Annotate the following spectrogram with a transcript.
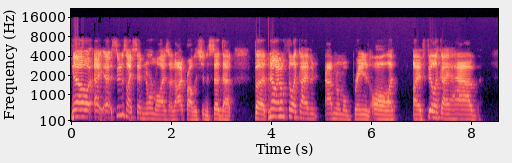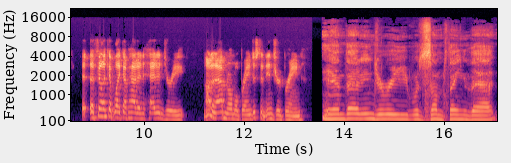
No, I, as soon as I said normal, I said I probably shouldn't have said that. But no, I don't feel like I have an abnormal brain at all. I, I feel like I have I feel like I've like I've had a head injury, not an abnormal brain, just an injured brain. And that injury was something that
